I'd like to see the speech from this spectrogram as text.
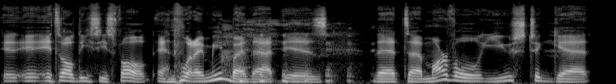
it, it, it's all DC's fault, and what I mean by that is that uh, Marvel used to get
